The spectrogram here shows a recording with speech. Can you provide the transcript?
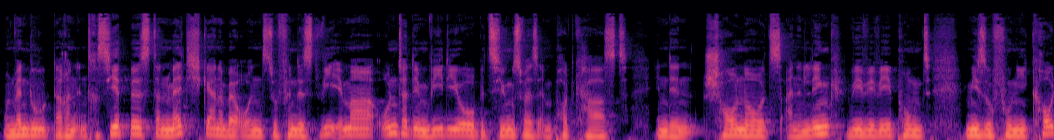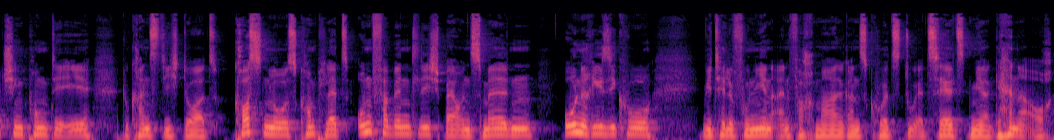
Und wenn du daran interessiert bist, dann melde dich gerne bei uns. Du findest wie immer unter dem Video beziehungsweise im Podcast in den Show Notes einen Link www.misophoniecoaching.de. Du kannst dich dort kostenlos, komplett unverbindlich bei uns melden, ohne Risiko. Wir telefonieren einfach mal ganz kurz. Du erzählst mir gerne auch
